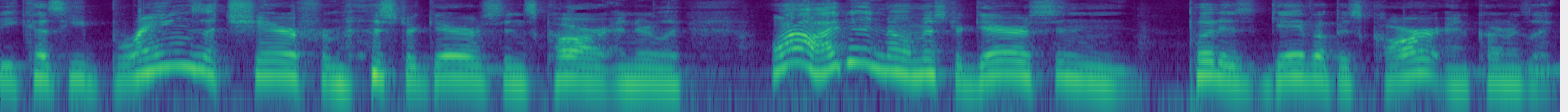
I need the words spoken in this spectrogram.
because he brings a chair from Mr. Garrison's car, and they're like, "Wow, I didn't know Mr. Garrison put his gave up his car." And Cartman's like,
